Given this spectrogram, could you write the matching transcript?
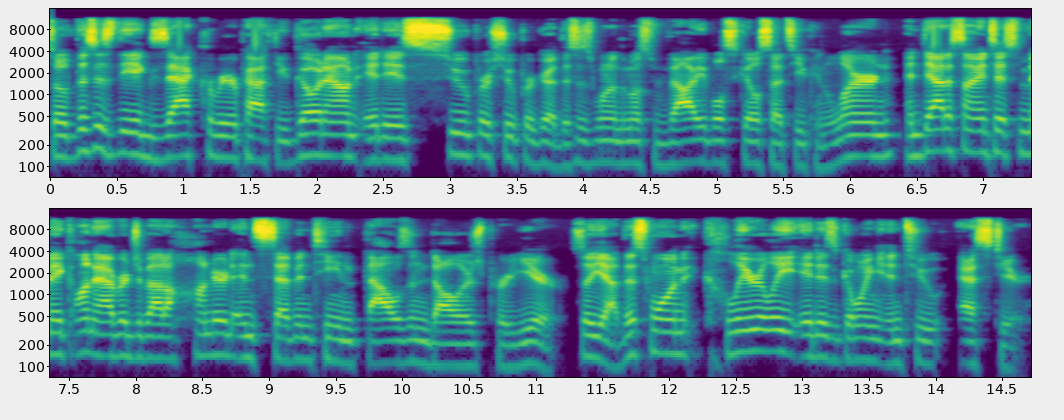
So if this is the exact career path you go down, it is super, super good. This is one of the most valuable skill sets you can learn. And data scientists make on average about $117,000 per year. So yeah, this one, clearly it is going into S tier.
